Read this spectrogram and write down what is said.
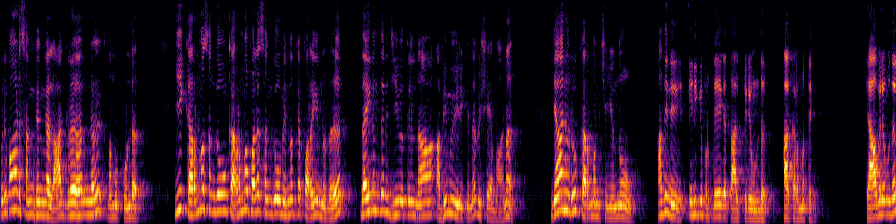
ഒരുപാട് സംഘങ്ങൾ ആഗ്രഹങ്ങൾ നമുക്കുണ്ട്. ഈ കർമ്മസംഘവും കർമ്മഫല സംഘവും എന്നൊക്കെ പറയുന്നത് ദൈനംദിന ജീവിതത്തിൽ നാം അഭിമുഖീകരിക്കുന്ന വിഷയമാണ്. ഞാനൊരു കർമ്മം ചെയ്യുന്നു. അതിന് എനിക്ക് പ്രത്യേക താല്പര്യമുണ്ട് ആ കർമ്മത്തിന് രാവിലെ മുതൽ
